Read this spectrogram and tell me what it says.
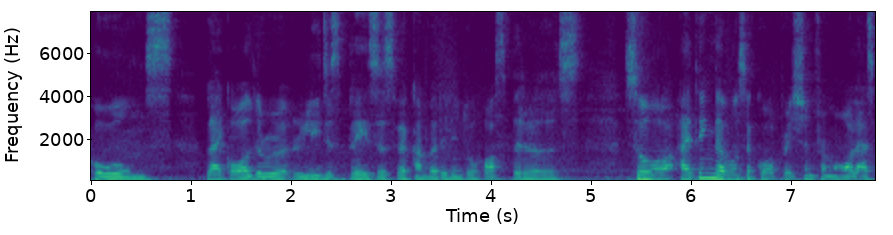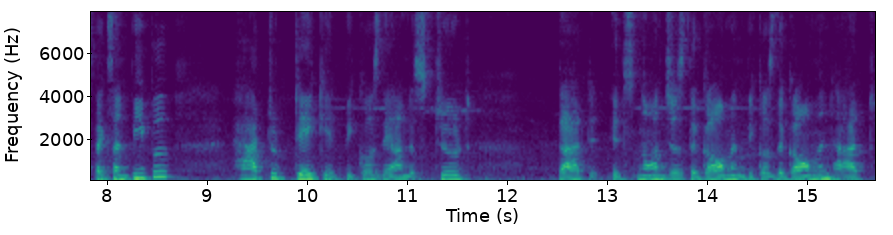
homes like all the re- religious places were converted into hospitals. So i think there was a cooperation from all aspects and people had to take it because they understood that it's not just the government because the government had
